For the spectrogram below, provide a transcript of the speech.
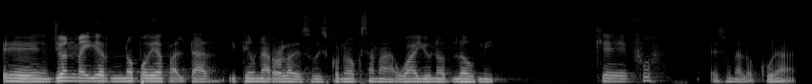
Eh, John Mayer no podía faltar y tiene una rola de su disco nuevo que se llama Why You Not Love Me, que uf, es una locura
